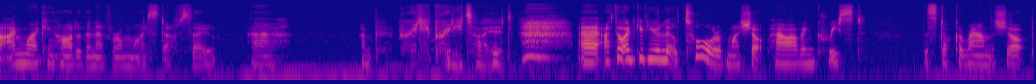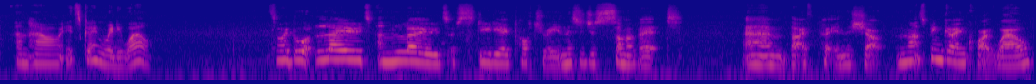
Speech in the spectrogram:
I'm working harder than ever on my stuff, so uh, I'm pretty, pretty tired. Uh, I thought I'd give you a little tour of my shop, how I've increased the stock around the shop and how it's going really well. So I bought loads and loads of studio pottery and this is just some of it um, that I've put in the shop and that's been going quite well.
